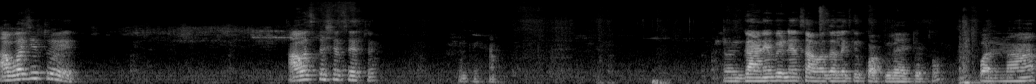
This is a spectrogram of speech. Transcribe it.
आवाज येतोय? आवाज कशाचा येतोय? ओके हां. कारण गाण्या बिण्याचा आवाज आला की कॉपीराईट येतो. पन्नास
